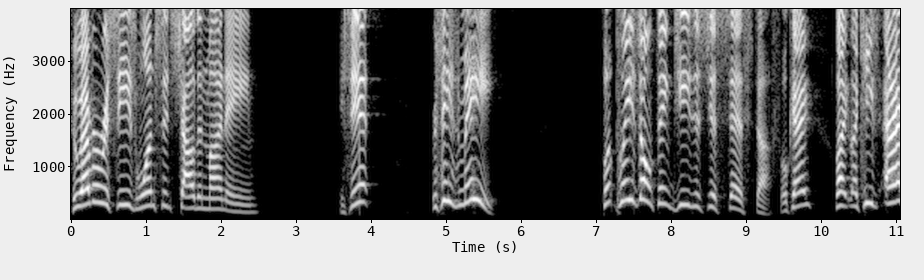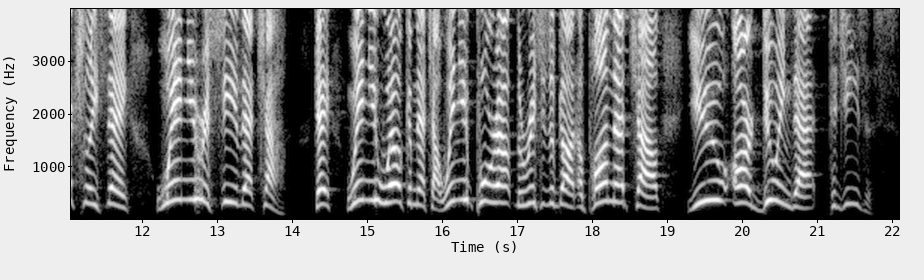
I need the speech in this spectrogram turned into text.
Whoever receives one such child in my name, you see it? Receives me. But please don't think Jesus just says stuff, okay? Like, like he's actually saying, when you receive that child, okay, when you welcome that child, when you pour out the riches of God upon that child, you are doing that to Jesus.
